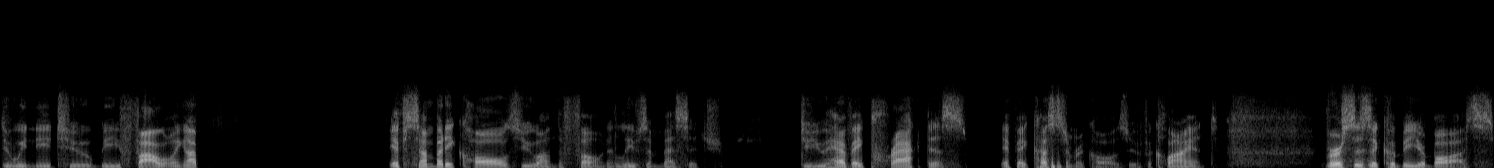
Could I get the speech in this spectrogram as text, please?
do we need to be following up? If somebody calls you on the phone and leaves a message, do you have a practice if a customer calls you, if a client, versus it could be your boss?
